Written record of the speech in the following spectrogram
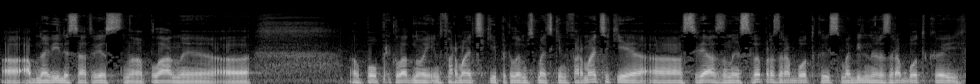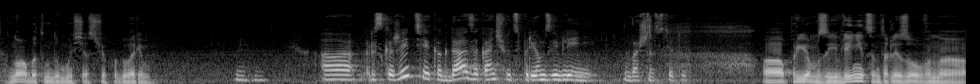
обновили, соответственно, планы по прикладной информатике и прикладной математике и информатике, связанные с веб-разработкой, с мобильной разработкой. Но об этом, думаю, сейчас еще поговорим. А расскажите, когда заканчивается прием заявлений в ваш институт? Прием заявлений централизованно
